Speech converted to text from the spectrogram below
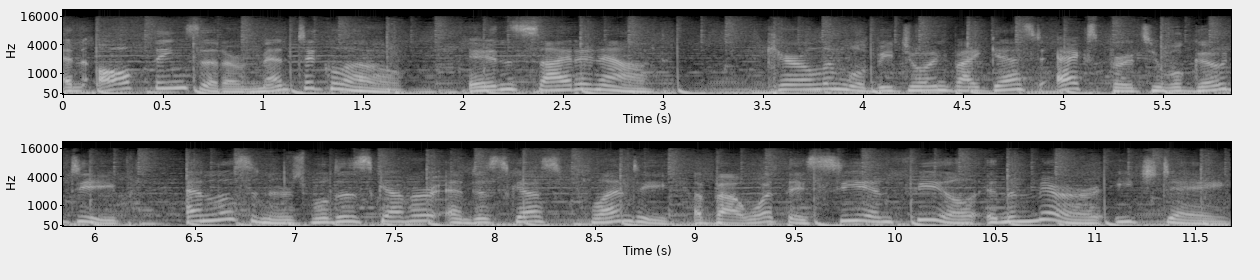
and all things that are meant to glow, inside and out. Carolyn will be joined by guest experts who will go deep, and listeners will discover and discuss plenty about what they see and feel in the mirror each day.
